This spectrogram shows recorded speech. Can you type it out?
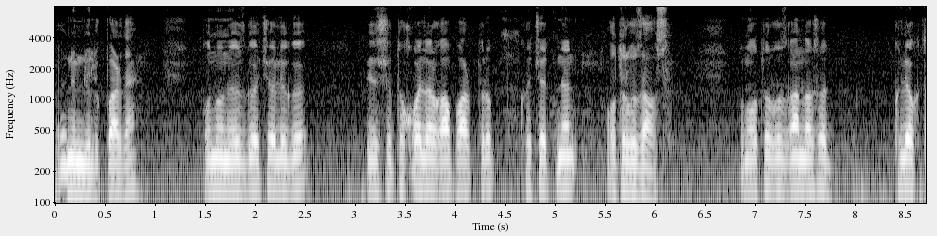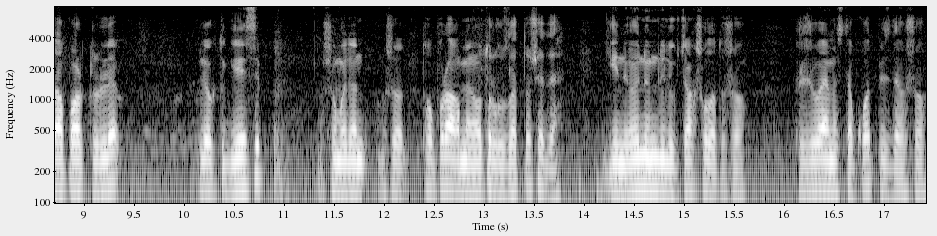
өнүмдүүлүк бар да. Бунун өзгөчөлүгү биз ушу токойлорго алып барып туруп көчөтүнөн отургузабыз муну отургузганда ошо күлөктү алып барып туруп эле күлөктү кесип ошол бойдон ошо топурагы менен отургузулат да ошол жерде кийин өнүмдүүлүк жакшы болот ошо приживаемость деп коет бизде ошо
